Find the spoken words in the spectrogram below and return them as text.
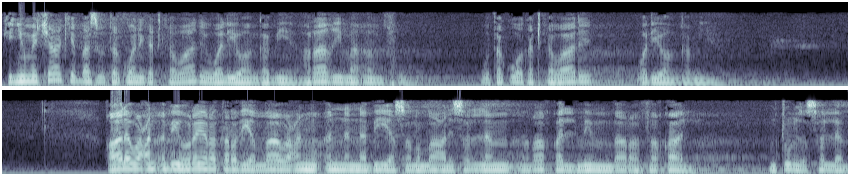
Kinyume chake basi utakuwa ni katika wale walioangamia raghima anfu utakuwa katika wale walioangamia. قال وعن أبي هريرة رضي الله عنه أن النبي صلى الله عليه وسلم رقى المنبر فقال متوم صلى الله عليه وسلم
